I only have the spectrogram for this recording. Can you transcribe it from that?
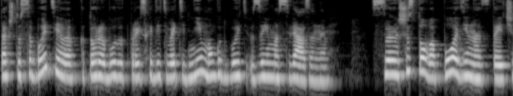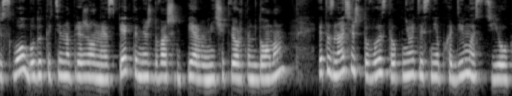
Так что события, которые будут происходить в эти дни, могут быть взаимосвязаны. С 6 по 11 число будут идти напряженные аспекты между вашим первым и четвертым домом. Это значит, что вы столкнетесь с необходимостью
